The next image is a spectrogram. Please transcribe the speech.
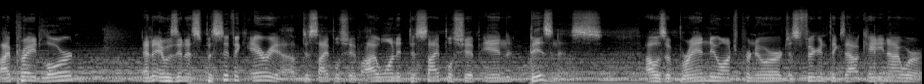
I prayed, Lord, and it was in a specific area of discipleship. I wanted discipleship in business. I was a brand new entrepreneur, just figuring things out. Katie and I were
